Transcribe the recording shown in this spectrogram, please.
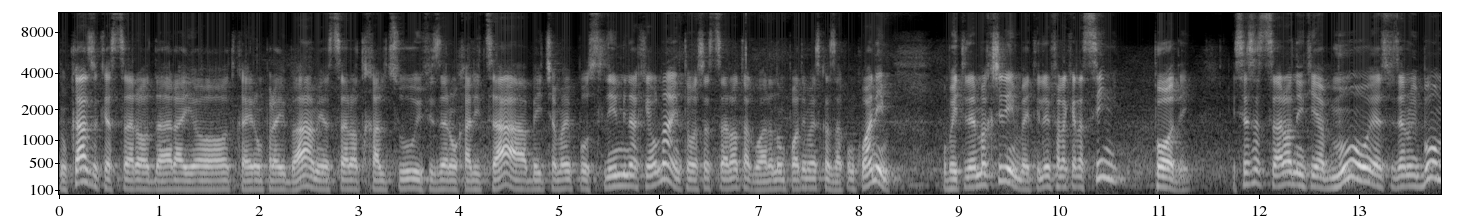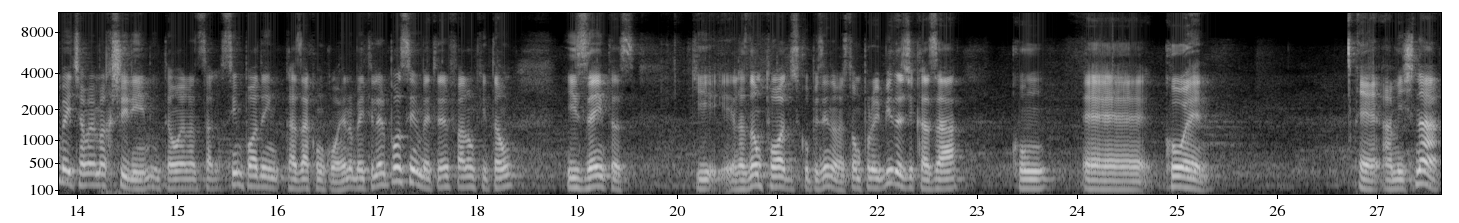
No caso que as tzarot da Arayot caíram para Ibam e as tzarot Khaltzu e fizeram Khalitza, Beit Shammai poslim na Keulá. Então essas tzarot agora não podem mais casar com Koanim. O Beit Hillel Makshirim, Beit Hillel fala que elas sim podem. E se essas tzarot nem tinham mu, elas fizeram ibum, beit chamai machshirin, então elas sim podem casar com Cohen. O beit hillel possim, beit hillel falam que estão isentas, que elas não podem, desculpe, não, elas estão proibidas de casar com é, Cohen. É, a Mishnah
